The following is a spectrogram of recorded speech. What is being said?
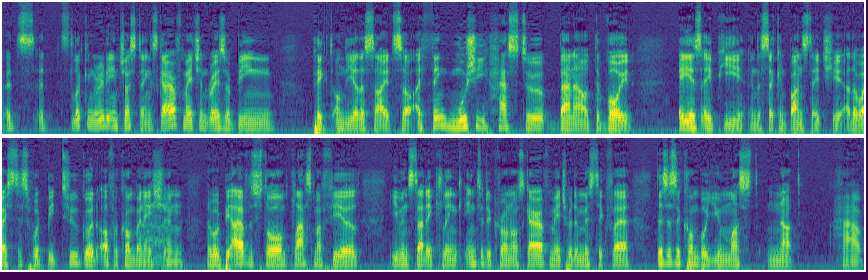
It's it's looking really interesting. Skywrath Mage and Razor being picked on the other side. So I think Mushi has to ban out the Void ASAP in the second ban stage here. Otherwise, this would be too good of a combination. There would be Eye of the Storm, Plasma Field, even Static Link into the Chrono, Skywrath Mage with a Mystic Flare. This is a combo you must not have.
